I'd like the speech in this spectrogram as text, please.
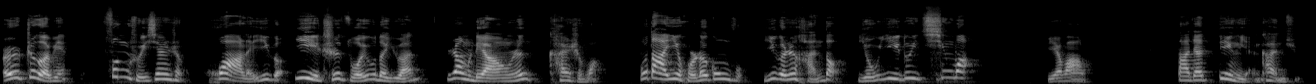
而这边风水先生画了一个一尺左右的圆，让两人开始挖。不大一会儿的功夫，一个人喊道：“有一堆青蛙，别挖了！”大家定眼看去，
